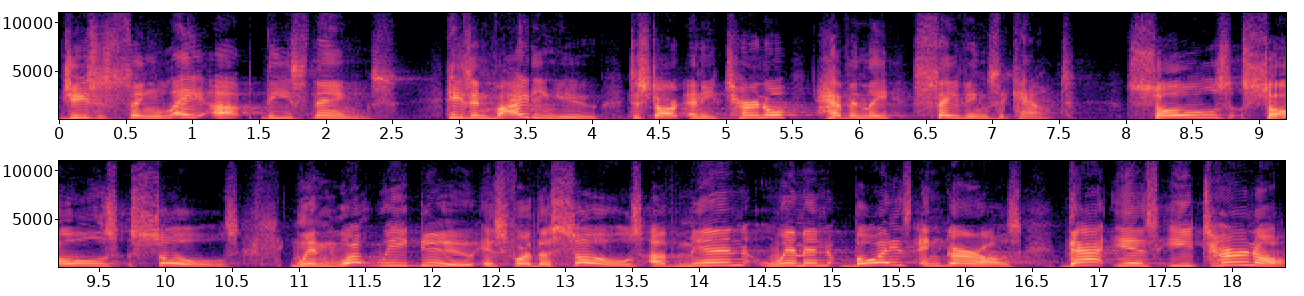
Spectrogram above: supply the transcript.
Jesus is saying, lay up these things. He's inviting you to start an eternal heavenly savings account. Souls, souls, souls. When what we do is for the souls of men, women, boys, and girls, that is eternal.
